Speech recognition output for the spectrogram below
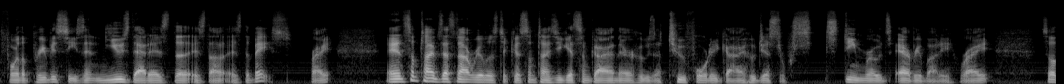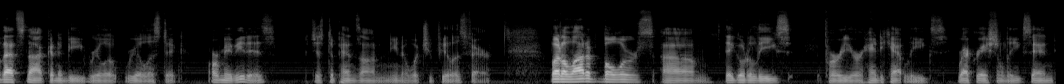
for the previous season and use that as the as the as the base, right? And sometimes that's not realistic because sometimes you get some guy in there who's a 240 guy who just steamroads everybody, right? So that's not going to be real realistic, or maybe it is. It just depends on you know what you feel is fair. But a lot of bowlers, um, they go to leagues for your handicap leagues, recreational leagues, and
